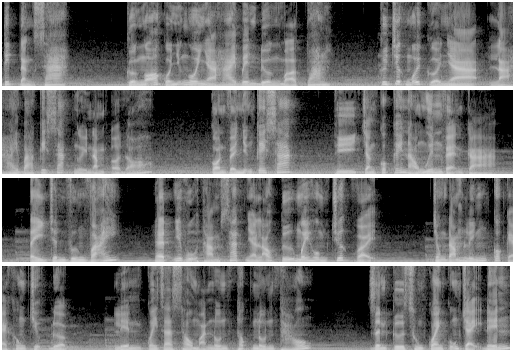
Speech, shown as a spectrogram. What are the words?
tít đằng xa. Cửa ngõ của những ngôi nhà hai bên đường mở toang. Cứ trước mỗi cửa nhà là hai ba cái xác người nằm ở đó. Còn về những cái xác thì chẳng có cái nào nguyên vẹn cả. Tay chân vương vãi, Hệt như vụ thảm sát nhà lão tứ mấy hôm trước vậy. Trong đám lính có kẻ không chịu được, Liền quay ra sau mà nôn thốc nôn tháo. Dân cư xung quanh cũng chạy đến,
